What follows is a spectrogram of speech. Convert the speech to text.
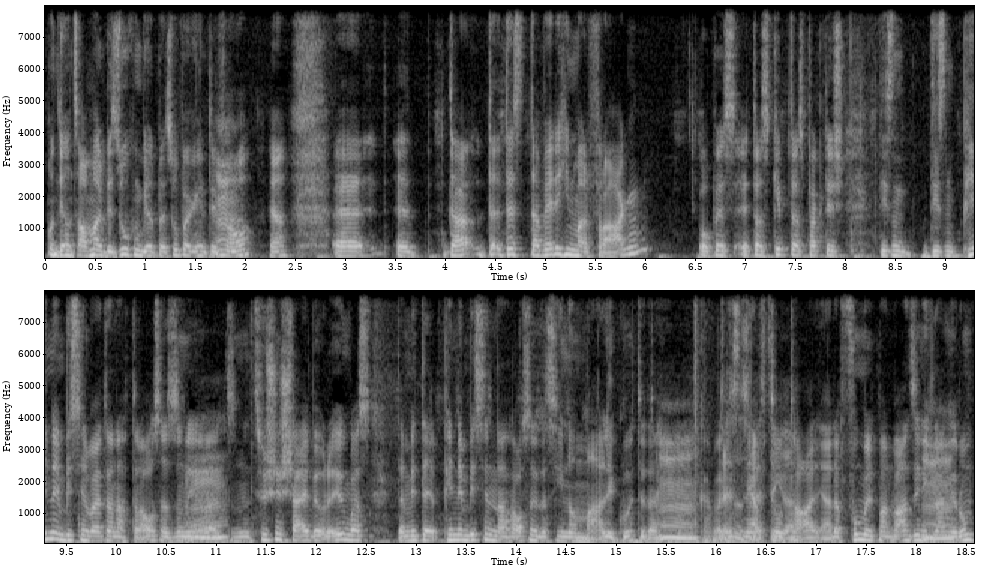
und der uns auch mal besuchen wird bei Supergame TV, mhm. ja, äh, äh, da, das, da werde ich ihn mal fragen, ob es etwas gibt, das praktisch diesen, diesen Pin ein bisschen weiter nach draußen, also eine, mhm. so eine Zwischenscheibe oder irgendwas, damit der Pin ein bisschen nach außen ist, dass ich normale Gurte da mhm. kann. Weil das, das nervt heftiger. total. Ja, da fummelt man wahnsinnig mhm. lange rum.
